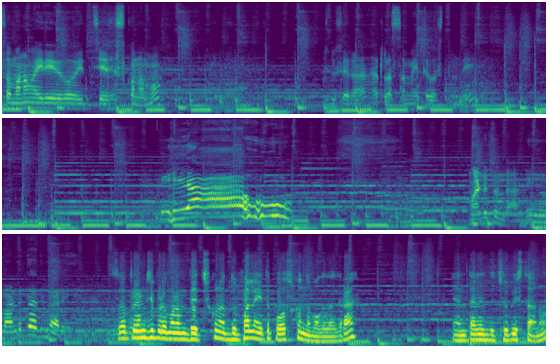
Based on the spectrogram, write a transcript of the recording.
సో మనం అయితే ఇది చేసేసుకున్నాము. చూసారా? రసం అయితే వస్తుంది. మండుతుందా? మండుతుంది మరి. సో ఫ్రెండ్స్ ఇప్పుడు మనం తెచ్చుకున్న దుంపల్ని అయితే పోసుకుందాం ఒక దగ్గర. ఎంత అనేది చూపిస్తాను.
